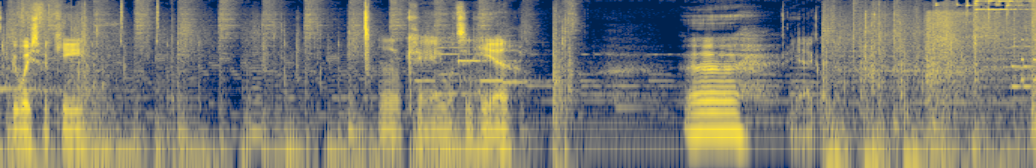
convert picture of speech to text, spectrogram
It'd be a waste of a key. Okay, what's in here? Uh, yeah, go on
